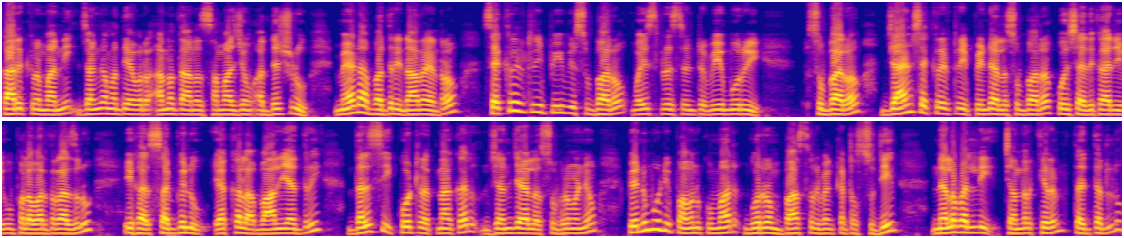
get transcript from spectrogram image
కార్యక్రమాన్ని జంగమదేవర అన్నదాన సమాజం అధ్యక్షులు Meda Badri Narayana Rao secretary PV Subba Rao vice president Vemuri Subba Rao joint secretary Pendala Subba Rao కోశాధికారి ఉప్పల వరదరాజులు ఇక సభ్యులు ఎక్కల మాల్యాద్రి దర్శి కోటి రత్నాకర్ జంజాల సుబ్రహ్మణ్యం పెనుమూడి పవన్ కుమార్ గుర్రం భాస్కర్ వెంకట సుధీర్ నెలవల్లి చంద్రకిరణ్ తదితరులు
